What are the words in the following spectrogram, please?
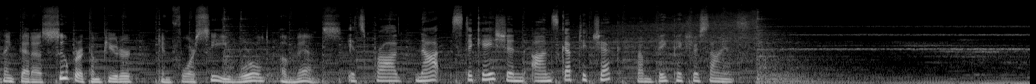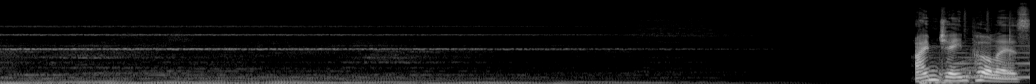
think that a supercomputer can foresee world events. It's prognostication on Skeptic Check from Big Picture Science. I'm Jane Perlez,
